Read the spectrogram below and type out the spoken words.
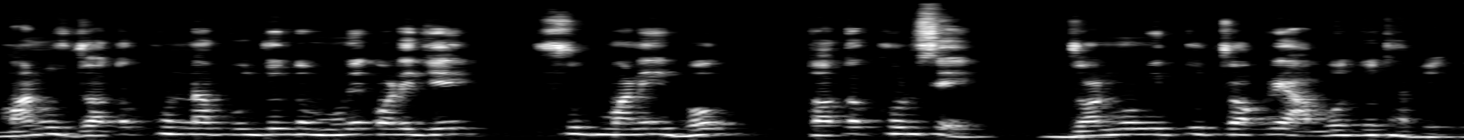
মানুষ যতক্ষণ না পর্যন্ত মনে করে যে সুখ মানেই ভোগ, ততক্ষণ সে জন্ম মৃত্যুর চক্রে আবদ্ধ থাকে।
